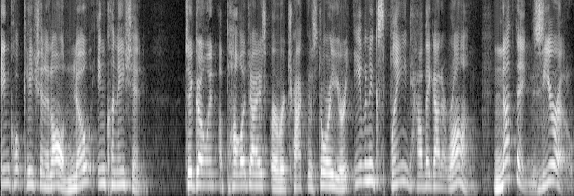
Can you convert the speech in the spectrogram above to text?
inculcation at all, no inclination to go and apologize or retract the story or even explain how they got it wrong. Nothing, zero.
